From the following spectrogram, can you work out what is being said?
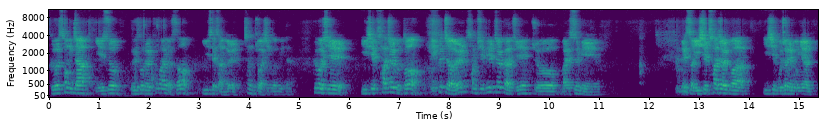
그 성자 예수 그리스도를 통하여서 이 세상을 창조하신 겁니다. 그것이 24절부터 이 끝절 31절까지 쭉 말씀이에요. 그래서 24절과 25절에 보면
